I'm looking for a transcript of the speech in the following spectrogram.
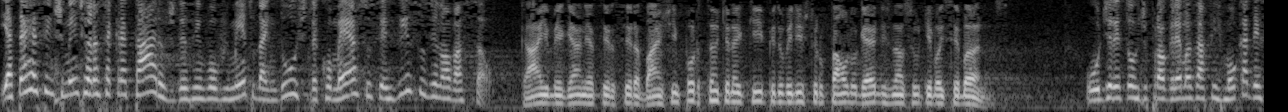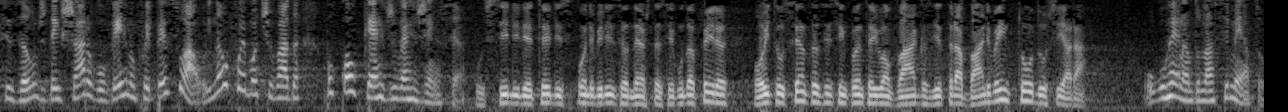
e até recentemente era secretário de Desenvolvimento da Indústria, Comércio, Serviços e Inovação. Caio Megali é a terceira baixa importante na equipe do ministro Paulo Guedes nas últimas semanas. O diretor de programas afirmou que a decisão de deixar o governo foi pessoal e não foi motivada por qualquer divergência. O CineDT disponibiliza nesta segunda-feira 851 vagas de trabalho em todo o Ceará. Hugo Renan do Nascimento.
